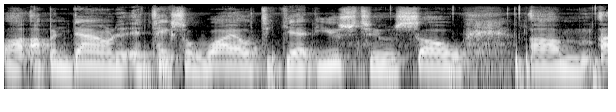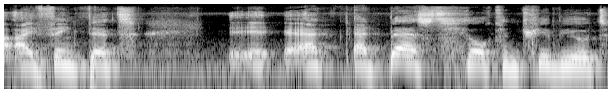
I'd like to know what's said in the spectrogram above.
uh, up and down, it, it, takes a while to get used to. So um, I, I think that at, at best, he'll contribute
